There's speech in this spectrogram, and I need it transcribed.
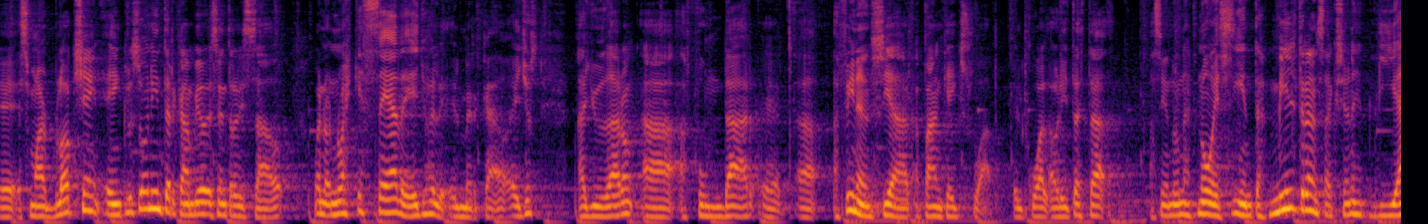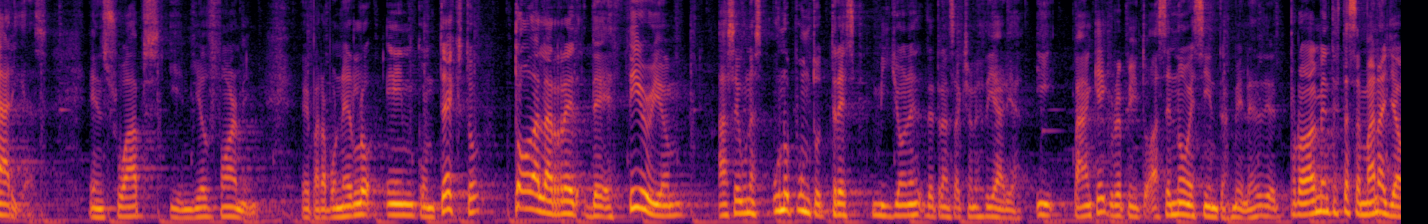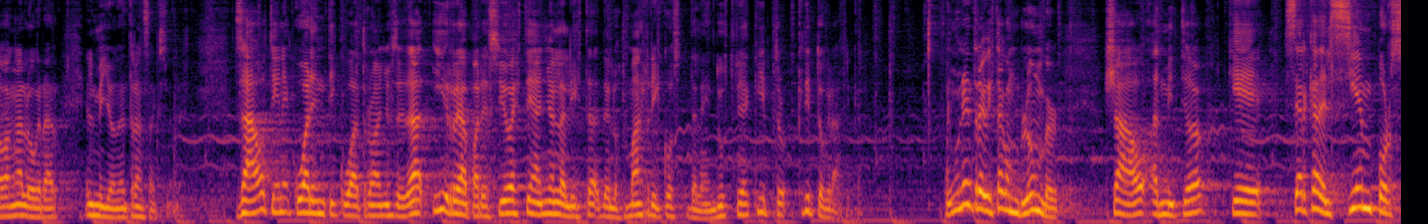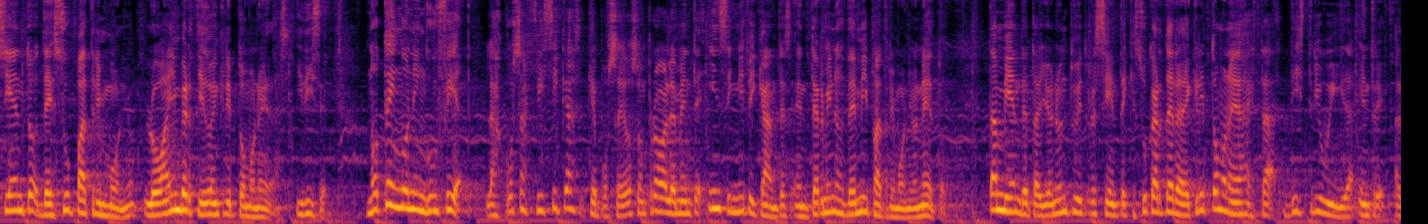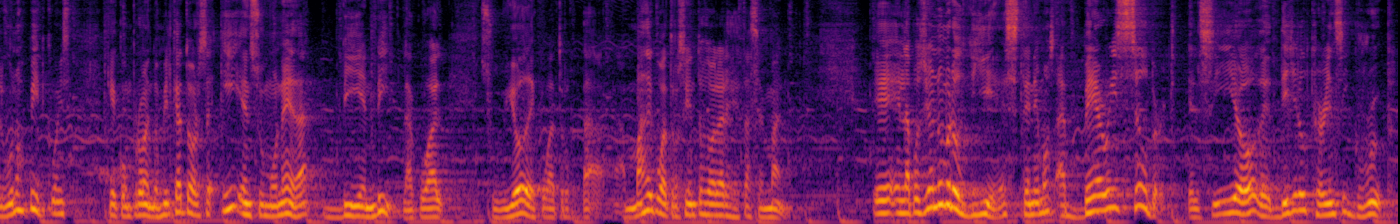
eh, Smart Blockchain e incluso un intercambio descentralizado. Bueno, no es que sea de ellos el, mercado, ellos ayudaron a, fundar, eh, a, financiar a PancakeSwap, el cual ahorita está haciendo unas 900 mil transacciones diarias en swaps y en yield farming. para ponerlo en contexto, toda la red de Ethereum hace unas 1.3 millones de transacciones diarias y Pancake, repito, hace 900 mil. Es decir, probablemente esta semana ya van a lograr el millón de transacciones. Zhao tiene 44 años de edad y reapareció este año en la lista de los más ricos de la industria criptográfica. En una entrevista con Bloomberg, Zhao admitió que cerca del 100% de su patrimonio lo ha invertido en criptomonedas y dice, no tengo ningún fiat. Las cosas físicas que poseo son probablemente insignificantes en términos de mi patrimonio neto. También detalló en un tweet reciente que su cartera de criptomonedas está distribuida entre algunos bitcoins que compró en 2014 y en su moneda BNB, la cual subió de a, más de 400 dólares esta semana. Eh, en la posición número 10 tenemos a Barry Silbert, el CEO de Digital Currency Group,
